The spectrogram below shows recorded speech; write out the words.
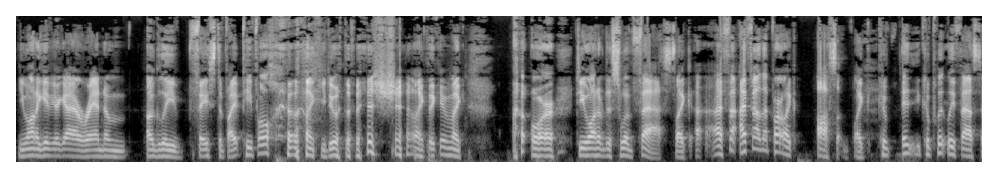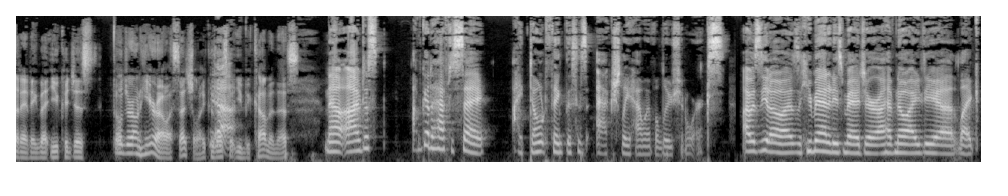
you want to give your guy a random ugly face to bite people like you do with the fish? like they him like, or do you want him to swim fast? Like I, I, fa- I found that part like awesome, like com- completely fascinating that you could just build your own hero essentially because that's what you become in this. Now, I'm just, I'm gonna have to say, I don't think this is actually how evolution works. I was, you know, I was a humanities major. I have no idea, like,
